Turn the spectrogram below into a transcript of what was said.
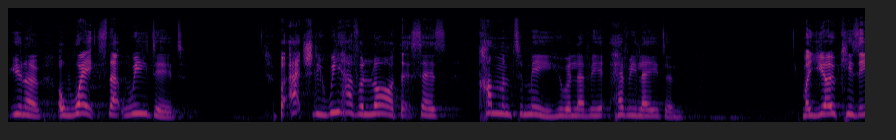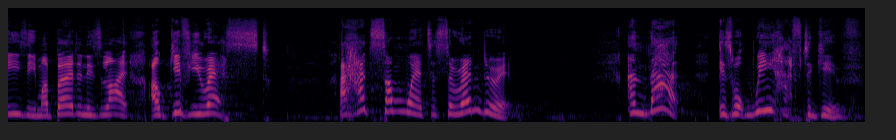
you know, a weight that we did. But actually, we have a Lord that says, Come unto me who are heavy laden. My yoke is easy, my burden is light. I'll give you rest. I had somewhere to surrender it. And that is what we have to give.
